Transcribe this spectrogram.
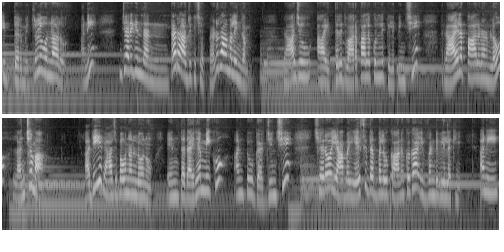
ఇద్దరు మిత్రులు ఉన్నారు అని జరిగిందంతా రాజుకి చెప్పాడు రామలింగం. రాజు ఆ ఇద్దరి ద్వారపాలకుల్ని పిలిపించి రాయల పాలనంలో లంచమా? అది రాజభవనంలోనూ. ఎంత ధైర్యం మీకు? అంటూ గర్జించి చెరో యాభై ఏసి దెబ్బలు కానుకగా ఇవ్వండి వీళ్ళకి అని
